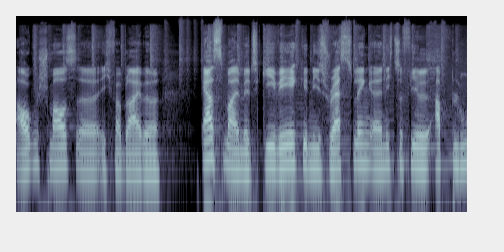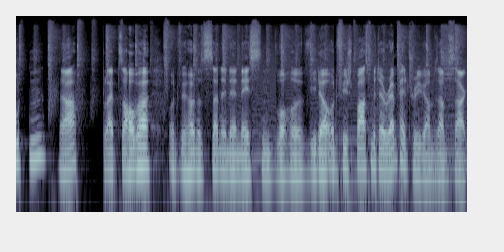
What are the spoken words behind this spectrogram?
Augenschmaus. Äh, ich verbleibe erstmal mit GW, genieß Wrestling, äh, nicht zu viel abbluten, ja, bleibt sauber und wir hören uns dann in der nächsten Woche wieder und viel Spaß mit der Rampage Review am Samstag.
